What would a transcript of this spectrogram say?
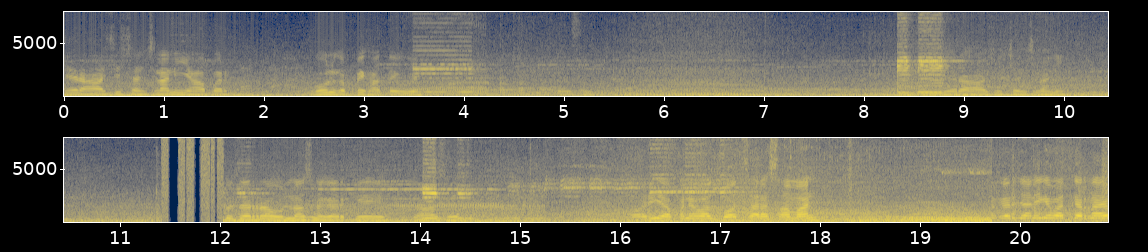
ये रहा आशीष चंचलानी यहाँ पर गोलगप्पे खाते हुए। ये रहा आशीष चंचलानी। गुजर रहा उल्लासनगर के यहाँ से। और ये अपने पास बहुत सारा सामान। घर जाने के बाद करना है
